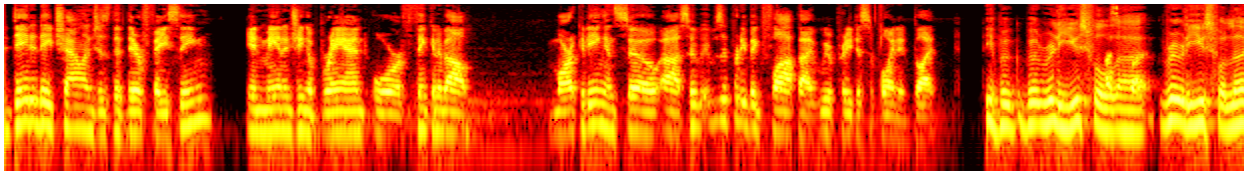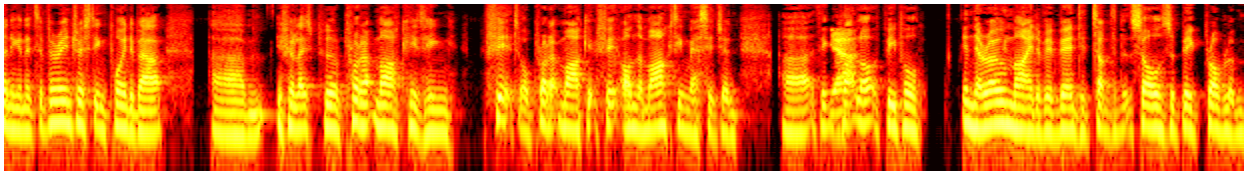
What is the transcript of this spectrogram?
day-to-day challenges that they're facing in managing a brand or thinking about marketing. And so uh, so it was a pretty big flop. I, we were pretty disappointed but yeah, but, but really useful uh, really useful learning. And it's a very interesting point about um, if you like product marketing fit or product market fit on the marketing message. And uh, i think yeah. quite a lot of people in their own mind have invented something that solves a big problem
